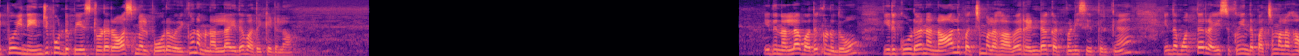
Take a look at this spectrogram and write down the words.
இப்போது இந்த இஞ்சி பூண்டு பேஸ்ட்டோட ரா ஸ்மெல் போகிற வரைக்கும் நம்ம நல்லா இதை வதக்கிடலாம். இது நல்லா வதக்குனதும் இது கூட நான் நாலு பச்சை மிளகாவை ரெண்டாக கட் பண்ணி சேர்த்துருக்கேன். இந்த மொத்த ரைஸுக்கும் இந்த பச்சை மிளகா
